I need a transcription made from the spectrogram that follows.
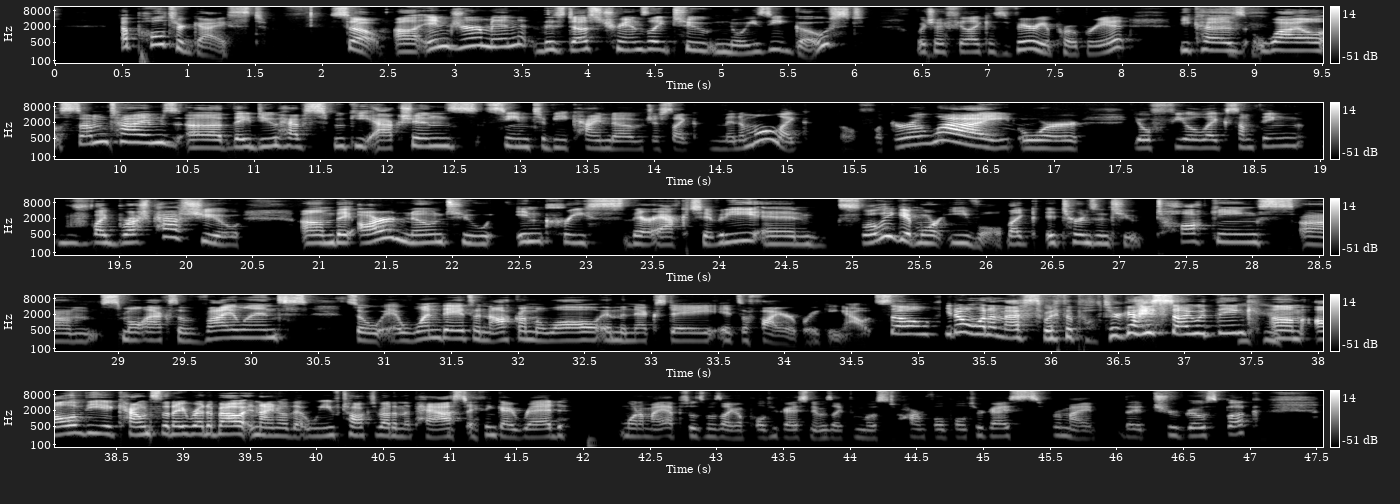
a poltergeist. So, uh, in German, this does translate to noisy ghost, which I feel like is very appropriate because while sometimes uh, they do have spooky actions, seem to be kind of just like minimal, like they'll flicker a light or you'll feel like something like brush past you. Um, they are known to increase their activity and slowly get more evil. Like it turns into talking, um, small acts of violence. So eh, one day it's a knock on the wall, and the next day it's a fire breaking out. So you don't want to mess with a poltergeist, I would think. Mm-hmm. Um, all of the accounts that I read about, and I know that we've talked about in the past, I think I read one of my episodes was like a poltergeist and it was like the most harmful poltergeist from my the true ghost book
